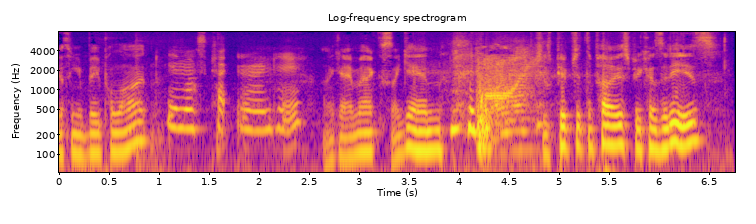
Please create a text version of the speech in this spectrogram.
You're you'd be polite? You must cut your own hair. Okay, Max, again. She's pipped at the post because it is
